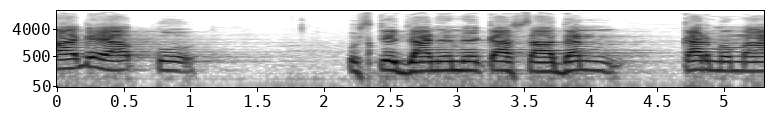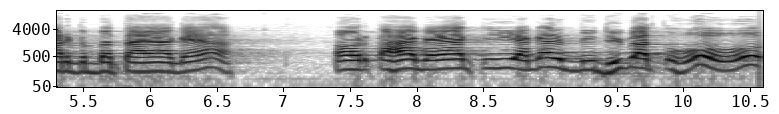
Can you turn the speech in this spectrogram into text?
आगे आपको उसके जानने का साधन कर्म मार्ग बताया गया और कहा गया कि अगर विधिवत हो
